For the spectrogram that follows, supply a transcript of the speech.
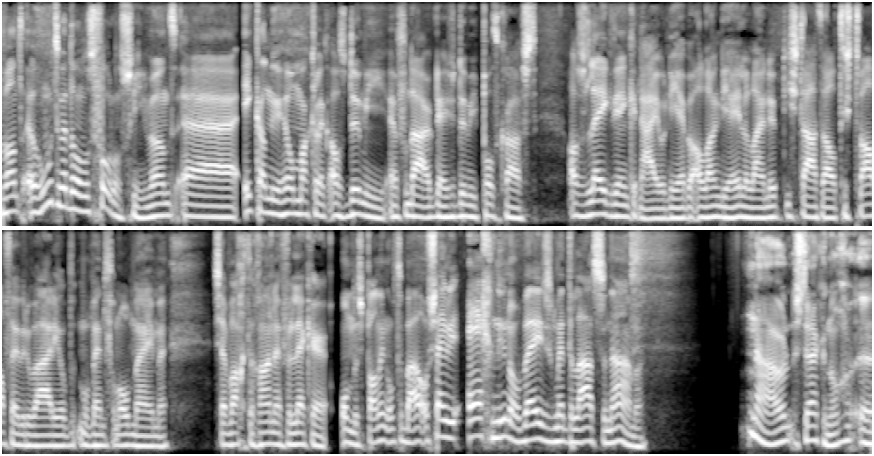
want eh, hoe moeten we dan het voor ons zien? Want eh, ik kan nu heel makkelijk als dummy, en vandaar ook deze dummy podcast, als leek denken, nou joh, die hebben al lang die hele line-up, die staat al, het is 12 februari op het moment van opnemen. Zij wachten gewoon even lekker om de spanning op te bouwen. Of zijn jullie echt nu nog bezig met de laatste namen? Nou, sterker nog, eh,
